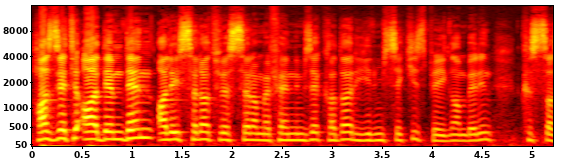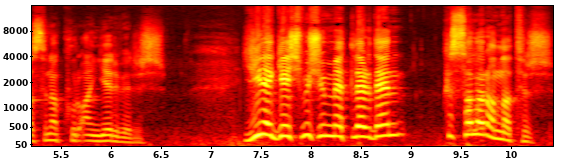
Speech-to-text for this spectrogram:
Hazreti Adem'den aleyhissalatü vesselam efendimize kadar 28 peygamberin kıssasına Kur'an yer verir. Yine geçmiş ümmetlerden kıssalar anlatır.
